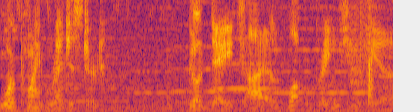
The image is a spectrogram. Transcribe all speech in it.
Warpoint registered. Good day, child. What brings you here?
